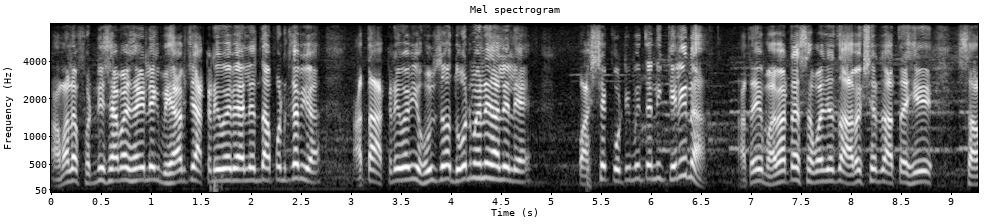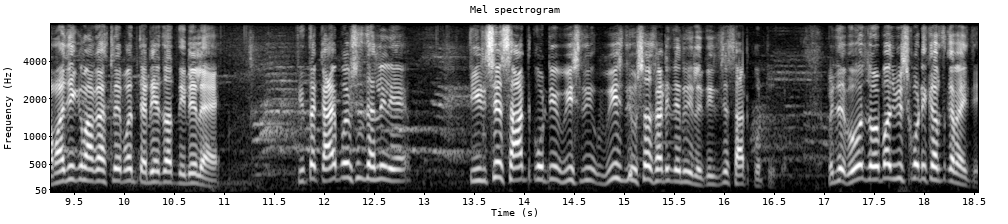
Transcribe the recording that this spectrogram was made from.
आम्हाला फडणवीस साहेबांनी सांगितले की बिहारची आकडेवारी आल्यानंतर आपण करूया. आता आकडेवारी होऊन सुद्धा दोन महिने झालेले आहे. पाचशे कोटीमध्ये त्यांनी केली ना. आता हे मराठा समाजाचं आरक्षण आता हे सामाजिक मागासले पण त्यांनी आता दिलेलं आहे. तिथं काय परिस्थिती झालेली आहे? तीनशे साठ कोटी वीस दि वीस दिवसासाठी त्यांनी दिले तीनशे साठ कोटी. म्हणजे रोज जवळपास वीस कोटी खर्च करायचे.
